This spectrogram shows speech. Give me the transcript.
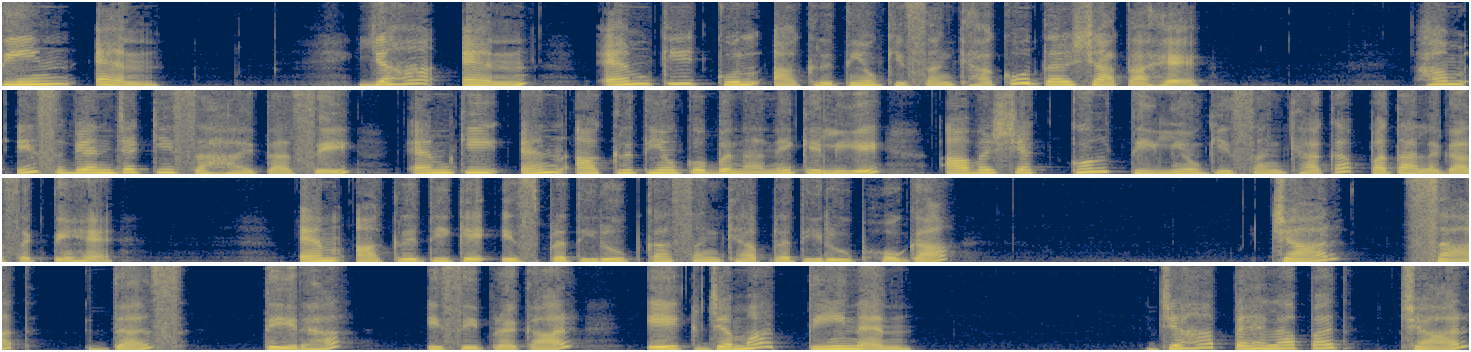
तीन एन यहाँ एन एम की कुल आकृतियों की संख्या को दर्शाता है। हम इस व्यंजक की सहायता से एम की एन आकृतियों को बनाने के लिए आवश्यक कुल तीलियों की संख्या का पता लगा सकते हैं। एम आकृति के इस प्रतिरूप का संख्या प्रतिरूप होगा। चार, सात, दस, तेरह, इसी प्रकार एक जमा तीन एन जहाँ पहला पद चार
